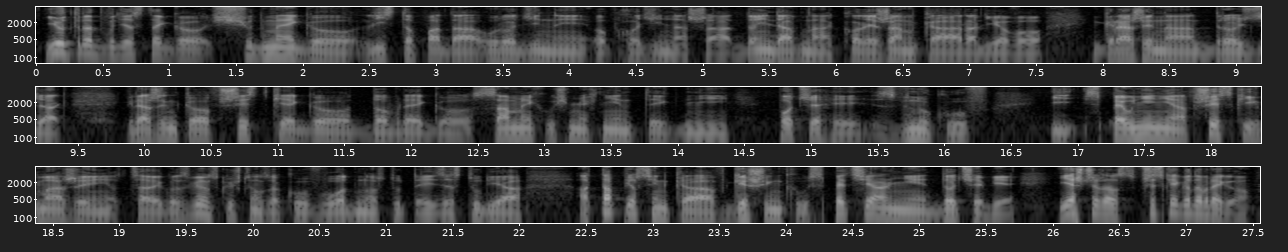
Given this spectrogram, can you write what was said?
Jutro 27 listopada urodziny obchodzi nasza do niedawna koleżanka radiowo Grażyna Droździak. Grażynko, wszystkiego dobrego, samych uśmiechniętych dni, pociechy z wnuków i spełnienia wszystkich marzeń od całego Związku Ślązoków Łodnos tutaj ze studia, a ta piosenka w Gieszynku specjalnie do Ciebie. Jeszcze raz wszystkiego dobrego.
